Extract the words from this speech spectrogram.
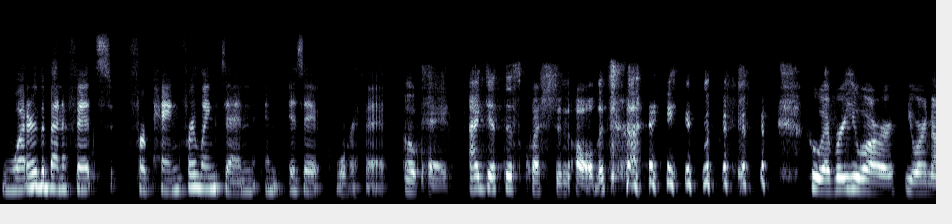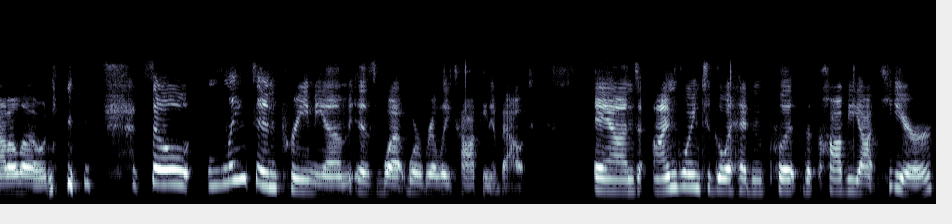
What are the benefits for paying for LinkedIn and is it worth it? Okay, I get this question all the time. Whoever you are, you are not alone. so, LinkedIn Premium is what we're really talking about. And I'm going to go ahead and put the caveat here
